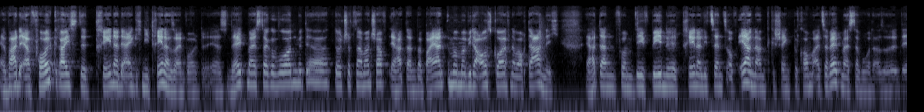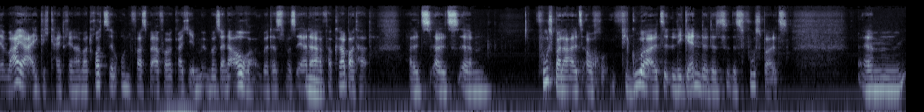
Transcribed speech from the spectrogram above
Er war der erfolgreichste Trainer, der eigentlich nie Trainer sein wollte. Er ist Weltmeister geworden mit der deutschen Nationalmannschaft. Er hat dann bei Bayern immer mal wieder ausgeholfen, aber auch da nicht. Er hat dann vom DFB eine Trainerlizenz auf Ehrenamt geschenkt bekommen, als er Weltmeister wurde. Also der war ja eigentlich kein Trainer, war trotzdem unfassbar erfolgreich eben über seine Aura, über das, was er mhm. da verkörpert hat. Als, als ähm, Fußballer, als auch Figur, als Legende des, des Fußballs. Ähm,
